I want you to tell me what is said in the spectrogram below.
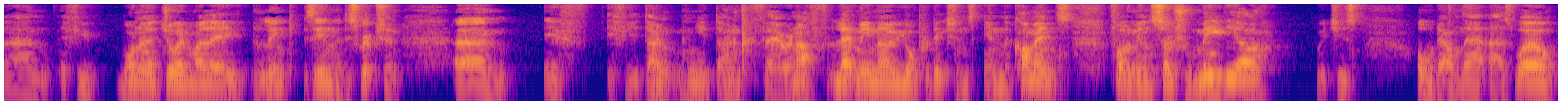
um, if you want to join my league, the link is in the description. Um, if if you don't, then you don't. Fair enough. Let me know your predictions in the comments. Follow me on social media, which is all down there as well.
